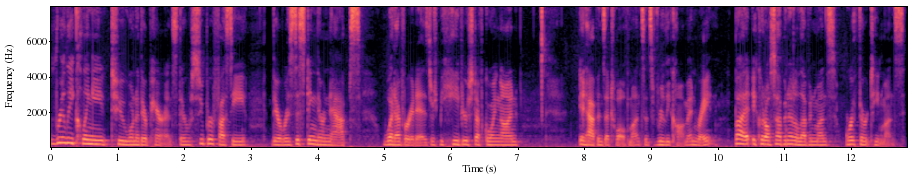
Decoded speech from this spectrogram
really clingy to one of their parents. They're super fussy, they're resisting their naps, whatever it is. There's behavior stuff going on. It happens at 12 months. It's really common, right? But it could also happen at 11 months or 13 months.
